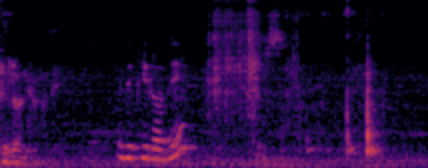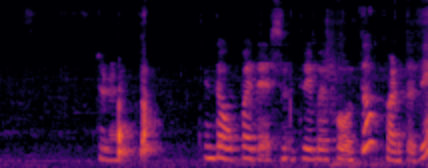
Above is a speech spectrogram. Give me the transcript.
కిలోనే ఇది కిలోది. చూడండి. ఇంత ఉప్పు అయితే వేస్తుంది త్రీ బై ఫోర్త్ పడుతుంది.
